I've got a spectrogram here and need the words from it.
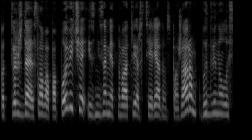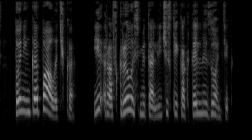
Подтверждая слова Поповича, из незаметного отверстия рядом с пожаром выдвинулась тоненькая палочка и раскрылась металлический коктейльный зонтик,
